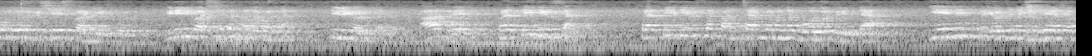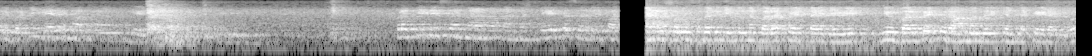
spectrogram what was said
ಓದೋದು ವಿಶೇಷವಾಗಿ ಇರ್ಬೋದು. ಇಡೀ ವರ್ಷದ ಫಲವನ್ನು ತಿಳಿಯುವಂಥದ್ದು. ಆದರೆ ಪ್ರತಿ ದಿವಸ ಪ್ರತಿ ದಿವಸ ಪಂಚಾಂಗವನ್ನು ಓದೋದ್ರಿಂದ ಏನೇನು ಪ್ರಯೋಜನ ಇದೆ ಅನ್ನೋದ್ರ ಬಗ್ಗೆ ಎರಡು ಮಾತನ್ನು ಹೇಳಿ ಪ್ರತಿ ದಿವಸ ನಾನು ನನ್ನ ಸ್ಟೇಟಸಲ್ಲಿ ಸ್ವರೂಪದಲ್ಲಿ ನಿಮ್ಮನ್ನು ಬರ ಕೇಳ್ತಾ ಇದ್ದೀವಿ. ನೀವು ಬರಬೇಕು ರಾಮ ಮಂದಿರಕ್ಕೆ ಅಂತ ಕೇಳೋದು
